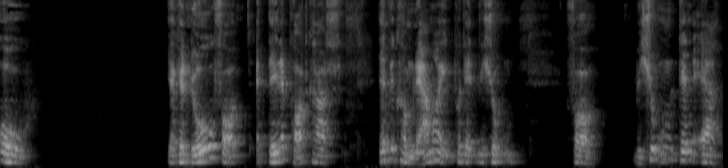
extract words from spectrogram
Og jeg kan love for, at denne podcast, den vil komme nærmere ind på den vision, for visionen den er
